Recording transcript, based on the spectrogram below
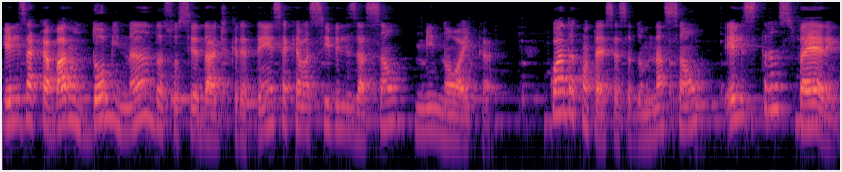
eles acabaram dominando a sociedade cretense, aquela civilização minoica. Quando acontece essa dominação, eles transferem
